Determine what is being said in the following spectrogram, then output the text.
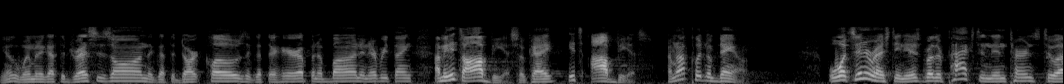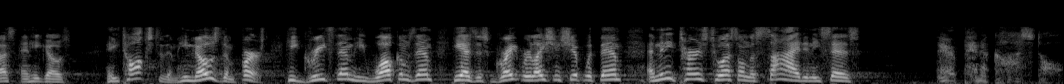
You know, the women have got the dresses on, they've got the dark clothes, they've got their hair up in a bun and everything. I mean, it's obvious, okay? It's obvious. I'm not putting them down. But what's interesting is Brother Paxton then turns to us and he goes, he talks to them. He knows them first. He greets them. He welcomes them. He has this great relationship with them. And then he turns to us on the side and he says, they're Pentecostal.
